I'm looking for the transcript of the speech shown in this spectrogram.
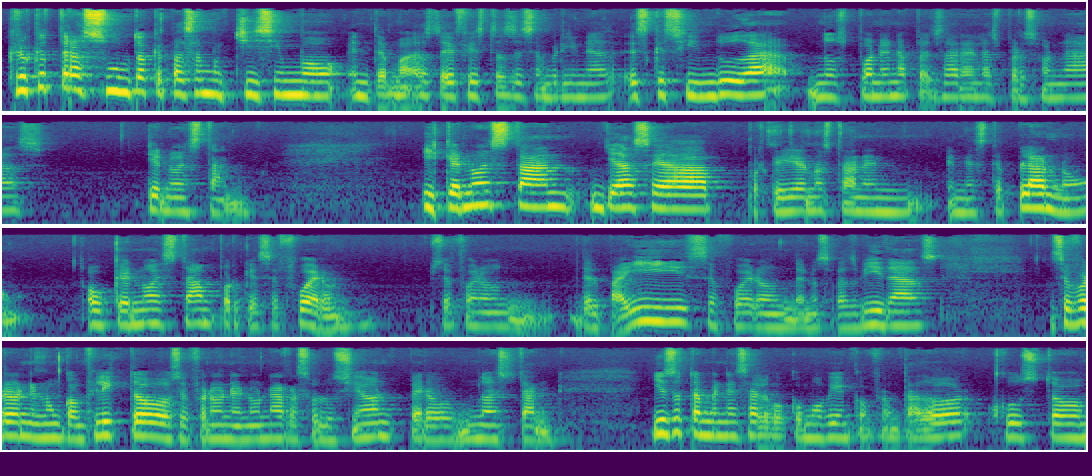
Creo que otro asunto que pasa muchísimo en temas de fiestas decembrinas es que sin duda nos ponen a pensar en las personas que no están. Y que no están ya sea porque ya no están en, en este plano o que no están porque se fueron. Se fueron del país, se fueron de nuestras vidas se fueron en un conflicto o se fueron en una resolución, pero no están. Y eso también es algo como bien confrontador. Justo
